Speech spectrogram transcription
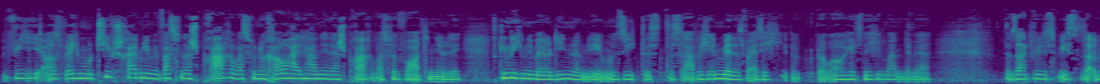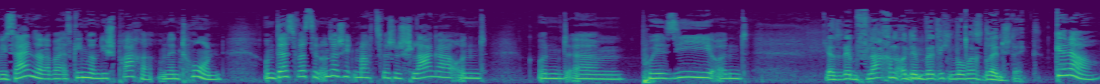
wie, aus welchem Motiv schreiben die, mit was für einer Sprache, was für eine Rauheit haben die in der Sprache, was für Worte nehmen sie. Es ging nicht um die Melodien oder um die Musik, das, das habe ich in mir, das weiß ich. Da brauche ich jetzt nicht jemanden, der mir sagt, wie es, wie, es, wie es sein soll, aber es ging mir um die Sprache, um den Ton, um das, was den Unterschied macht zwischen Schlager und, und ähm, Poesie und Also dem Flachen und dem Wirklichen, wo was drinsteckt. Genau.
